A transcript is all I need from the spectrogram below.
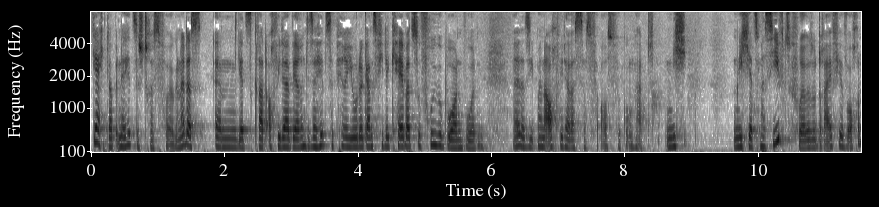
ja, ich glaube in der Hitzestressfolge, ne, dass ähm, jetzt gerade auch wieder während dieser Hitzeperiode ganz viele Kälber zu früh geboren wurden. Ne, da sieht man auch wieder, was das für Auswirkungen hat. Nicht nicht jetzt massiv zu früh, aber so drei, vier Wochen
